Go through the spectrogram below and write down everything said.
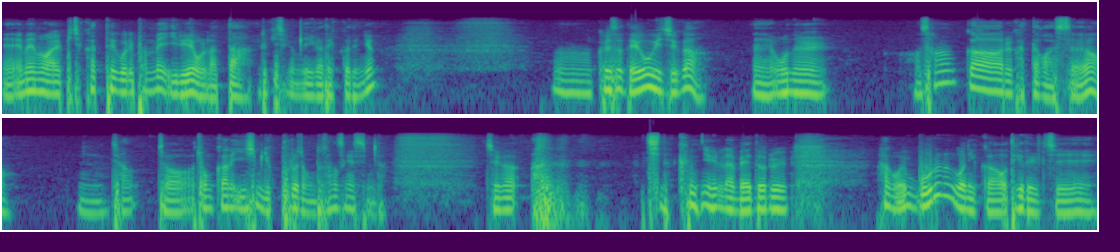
MMORPG 카테고리 판매 1위에 올랐다 이렇게 지금 얘기가 됐거든요. 어, 그래서 네오위즈가 네, 오늘 상한가를 갔다가 왔어요. 음, 장, 저 종가는 26% 정도 상승했습니다. 제가 지난 금요일 날 매도를 하고 모르는 거니까 어떻게 될지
